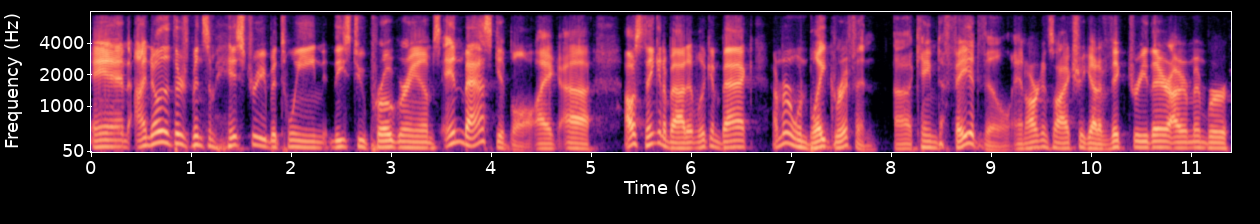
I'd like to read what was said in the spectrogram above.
And I know that there's been some history between these two programs in basketball. Like uh, I was thinking about it, looking back. I remember when Blake Griffin uh, came to Fayetteville, and Arkansas actually got a victory there. I remember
